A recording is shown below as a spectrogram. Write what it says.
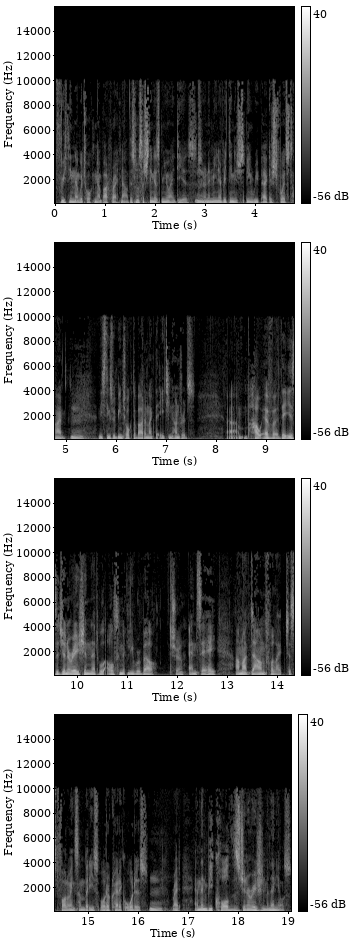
everything that we're talking about right now. There's no such thing as new ideas. Do you know Mm. what I mean? Everything is just being repackaged for its time. Mm. These things were being talked about in like the 1800s. Um, however, there is a generation that will ultimately rebel Sure. and say, "Hey, I'm not down for like just following somebody's autocratic orders." Mm. right? And then we call this generation millennials.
